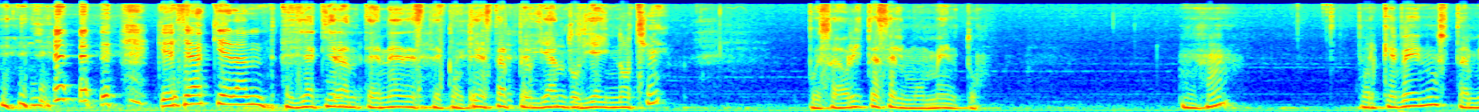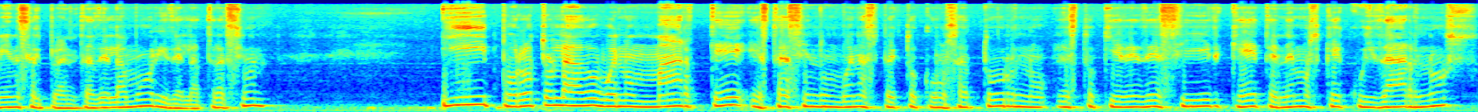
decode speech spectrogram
que ya quieran. que ya quieran tener este con quien estar peleando día y noche, pues ahorita es el momento. Porque Venus también es el planeta del amor y de la atracción. Y por otro lado, bueno, Marte está haciendo un buen aspecto con Saturno. Esto quiere decir que tenemos que cuidarnos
